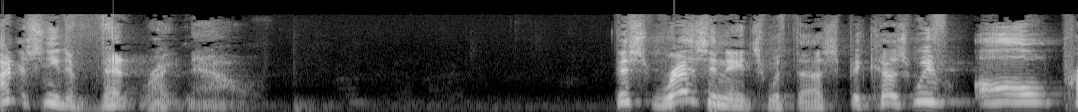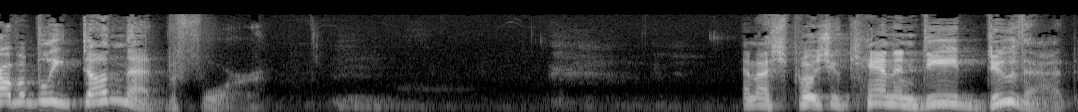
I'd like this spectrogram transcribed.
I just need to vent right now. This resonates with us because we've all probably done that before. And I suppose you can indeed do that,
